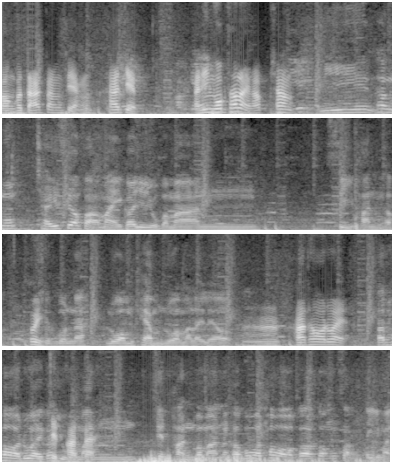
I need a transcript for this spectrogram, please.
ลองสตาร์ทฟังเสียง 57 อันนี้งบเท่าไหร่ครับช่าง อันนี้ถ้างบใช้เสื้อฝาใหม่ก็จะอยู่ประมาณ 4,000 ครับ เฮ้ย ชุดบนนะ รวมแคมรวมอะไรแล้ว อืมค่าท่อด้วย ถ้าท่อด้วยก็อยู่ประมาณ 7,000 ประมาณนะครับ เพราะว่าท่อก็ต้องสั่งตีใหม่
